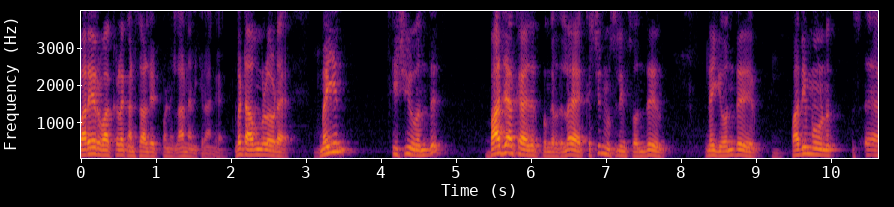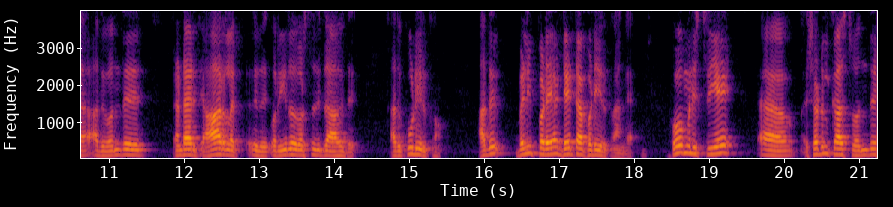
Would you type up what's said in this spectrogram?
பரையர் வாக்குல கன்சால்டேட் பண்ணிடலாம்னு நினைக்கிறாங்க. பட் அவங்களோட மெயின் இஷ்யூ வந்து பாஜக எதிர்ப்புங்கிறதுல கிறிஸ்டின் முஸ்லீம்ஸ் வந்து இன்னைக்கு வந்து பதிமூணு அது வந்து ரெண்டாயிரத்தி ஆறில் இது ஒரு இருபது வருஷத்துக்கிட்ட ஆகுது. அது கூடியிருக்கும். அது வெளிப்படையாக டேட்டா படி இருக்கிறாங்க. ஹோம் மினிஸ்ட்ரியே ஷெட்யூல் காஸ்ட் வந்து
